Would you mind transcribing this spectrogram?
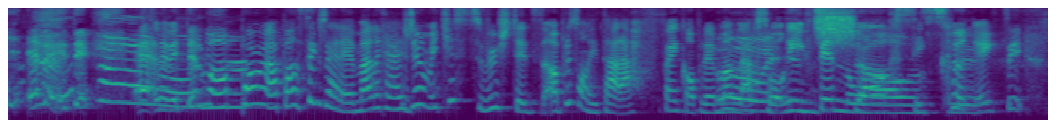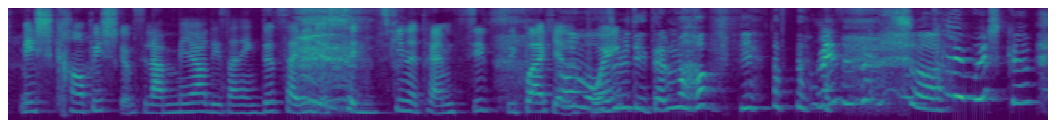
elle, elle était, elle avait tellement Dieu. peur, elle pensait que j'allais mal réagir. Mais qu'est-ce que tu veux, je te dis? En plus, on était à la fin complètement de la Oh, soirée, il fait noir, c'est correct, tu sais. Mais je suis crampée, je suis comme, c'est la meilleure des anecdotes, ça vient de solidifier notre amitié, tu sais pas à quel Oh mon point. Dieu, t'es tellement fine. Mais c'est ça. Moi, je suis comme,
